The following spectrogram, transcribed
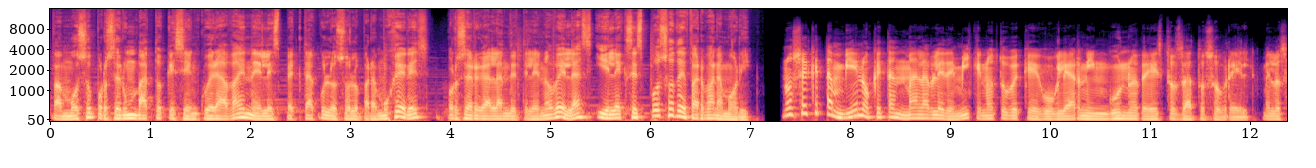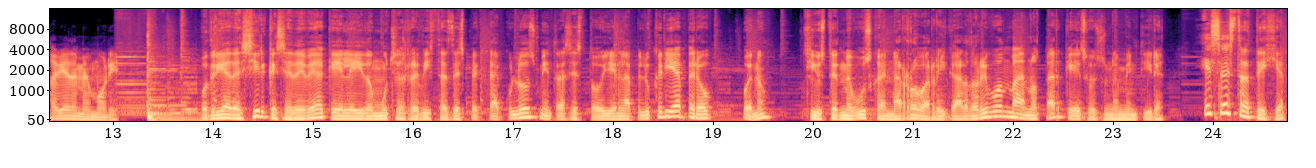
famoso por ser un vato que se encueraba en el espectáculo solo para mujeres, por ser galán de telenovelas y el ex esposo de Bárbara Mori. No sé qué tan bien o qué tan mal hable de mí que no tuve que googlear ninguno de estos datos sobre él, me lo sabía de memoria. Podría decir que se debe a que he leído muchas revistas de espectáculos mientras estoy en la peluquería, pero bueno, si usted me busca en arroba Ricardo Ribón va a notar que eso es una mentira. Esa estrategia,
